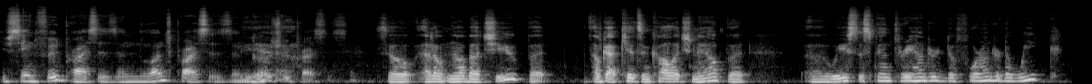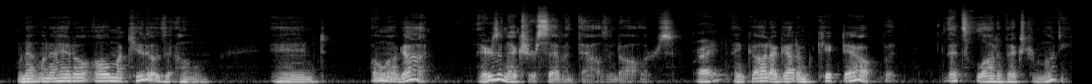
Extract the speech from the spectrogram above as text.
You've seen food prices and lunch prices and Yeah. grocery prices. So I don't know about you, but I've got kids in college now. But uh, we used to spend three hundred to four hundred a week when I when I had all, all my kiddos at home, and oh my God, there's an extra seven thousand dollars. Right. Thank God I got them kicked out, but that's a lot of extra money.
